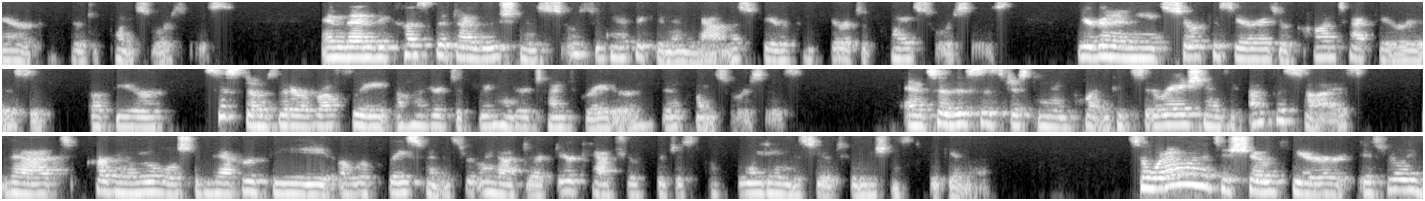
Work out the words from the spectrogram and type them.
air compared to point sources. And then because the dilution is so significant in the atmosphere compared to point sources, you're going to need surface areas or contact areas of, of your systems that are roughly 100 to 300 times greater than point sources. And so this is just an important consideration to emphasize that carbon removal should never be a replacement, and certainly not direct air capture for just avoiding the CO2 emissions to begin with. So what I wanted to show here is really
